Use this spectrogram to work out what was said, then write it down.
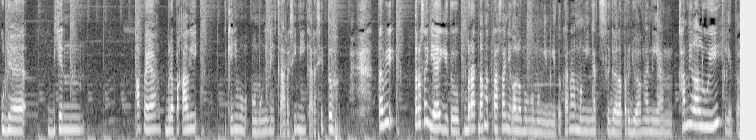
udah bikin apa ya berapa kali kayaknya mau ngomongin nih ke arah sini ke arah situ. Tapi terus aja gitu berat banget rasanya kalau mau ngomongin gitu karena mengingat segala perjuangan yang kami lalui gitu.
